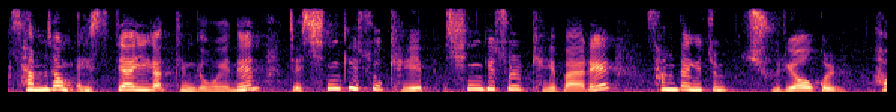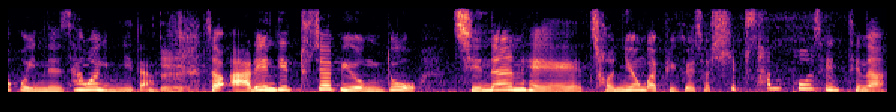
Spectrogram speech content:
삼성 SDI 같은 경우에는 이제 신기술 개, 신기술 개발에 상당히 좀 주력을 하고 있는 상황입니다. 네. 그래서 R&D 투자 비용도 지난해 전년과 비교해서 13%나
